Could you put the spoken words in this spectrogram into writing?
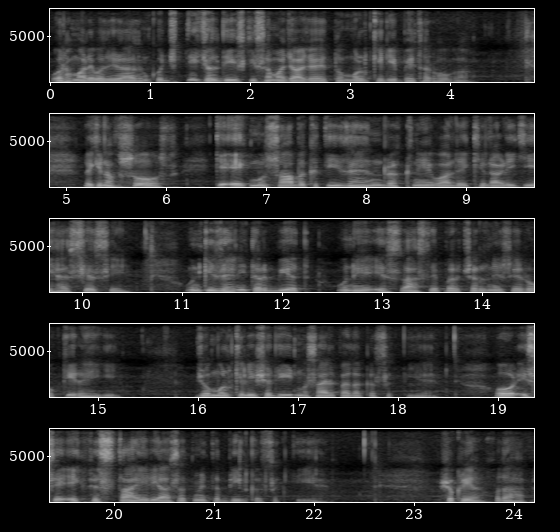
اور ہمارے وزیر اعظم کو جتنی جلدی اس کی سمجھ آ جائے تو ملک کے لیے بہتر ہوگا۔ لیکن افسوس کہ ایک مسابقتی ذہن رکھنے والے کھلاڑی کی حیثیت سے ان کی ذہنی تربیت انہیں اس راستے پر چلنے سے روکتی رہے گی، جو ملک کے لیے شدید مسائل پیدا کر سکتی ہے اور اسے ایک فستائی ریاست میں تبدیل کر سکتی ہے۔ شکریہ، خدا حافظ۔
